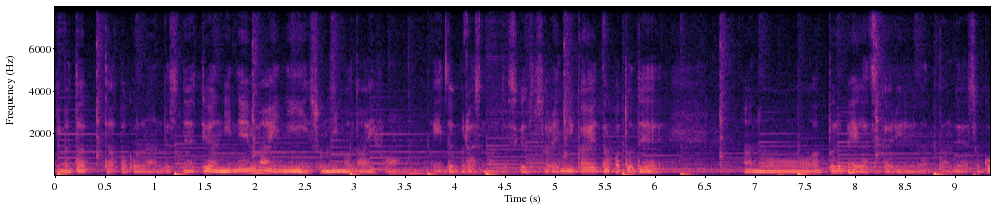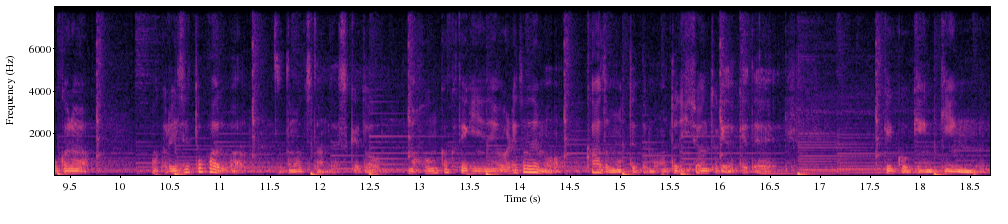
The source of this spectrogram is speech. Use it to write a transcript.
今経ったところなんですね。っていうのは2年前にその今の iPhone8 プラスなんですけどそれに変えたことであの ApplePay が使えるようになったんでそこから、まあ、クレジットカードはずっと持ってたんですけど、まあ、本格的にね割とでもカード持ってても本当に必要な時だけで結構現金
